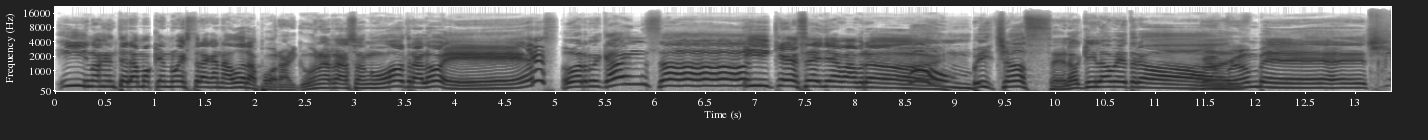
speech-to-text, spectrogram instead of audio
Y nos enteramos que nuestra ganadora, por alguna razón u otra, lo es. ¡Organza! ¿Y qué se lleva, bro? ¡Un bicho cero kilómetros! Brum, brum, bitch.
